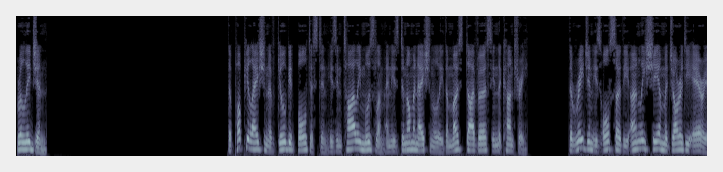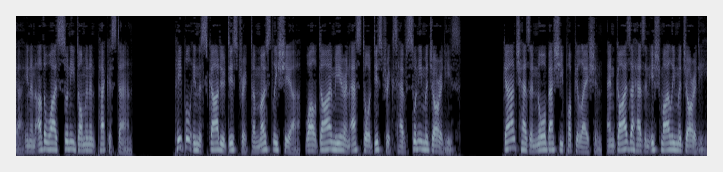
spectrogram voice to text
Religion The population of Gilgit-Baltistan is entirely Muslim and is denominationally the most diverse in the country. The region is also the only Shia-majority area in an otherwise Sunni-dominant Pakistan. People in the Skardu district are mostly Shia, while Diamir and Astor districts have Sunni majorities. Ghanche has a Noorbakhshi population, and Ghizer has an Ismaili majority.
